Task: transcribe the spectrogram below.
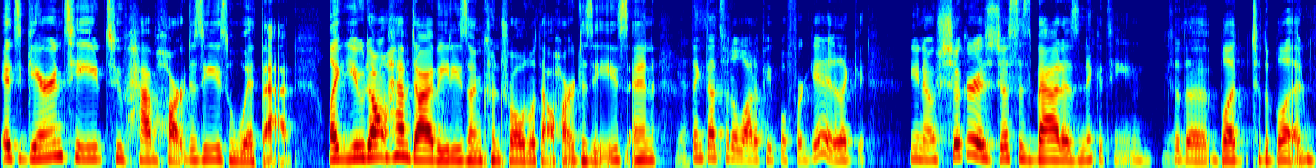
it's guaranteed to have heart disease with that. Like you don't have diabetes uncontrolled without heart disease. And i think that's what a lot of people forget. Like you know sugar is just as bad as nicotine to the blood to the blood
